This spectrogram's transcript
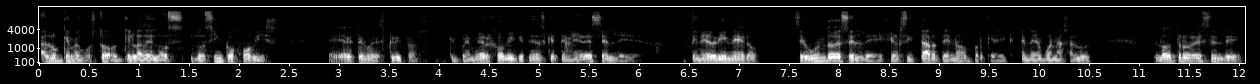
algo que me gustó, que la de los, los cinco hobbies. Eh, ya tengo descritos. el primer hobby que tienes que tener es el de tener dinero. Segundo es el de ejercitarte, ¿no? Porque hay que tener buena salud. El otro es el de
